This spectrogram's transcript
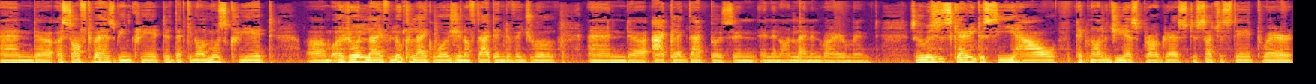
and uh, a software has been created that can almost create um, a real life look-alike version of that individual and uh, act like that person in an online environment. So it was just scary to see how technology has progressed to such a state where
